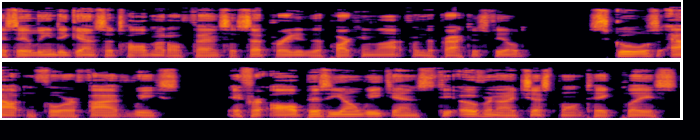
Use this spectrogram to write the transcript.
as they leaned against a tall metal fence that separated the parking lot from the practice field. School's out in four or five weeks. If we're all busy on weekends, the overnight just won't take place.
